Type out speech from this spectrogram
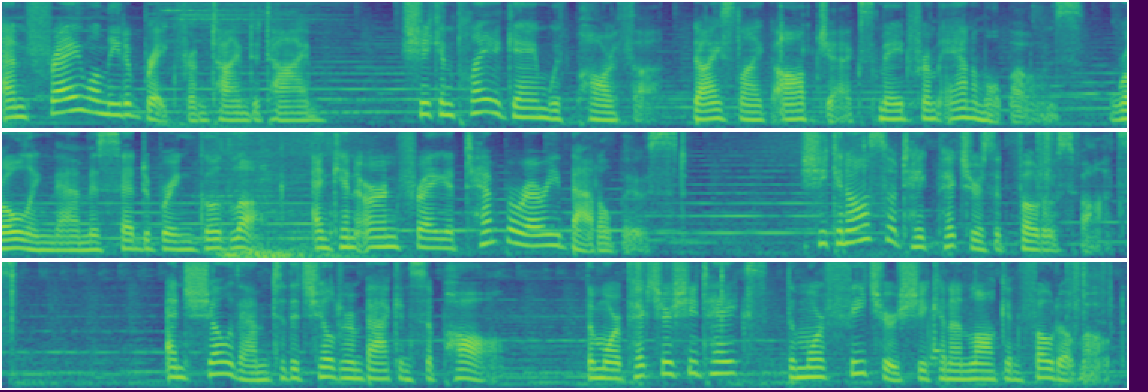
and Frey will need a break from time to time. She can play a game with Partha, dice-like objects made from animal bones. Rolling them is said to bring good luck and can earn Frey a temporary battle boost. She can also take pictures at photo spots and show them to the children back in Cipal. The more pictures she takes, the more features she can unlock in photo mode.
